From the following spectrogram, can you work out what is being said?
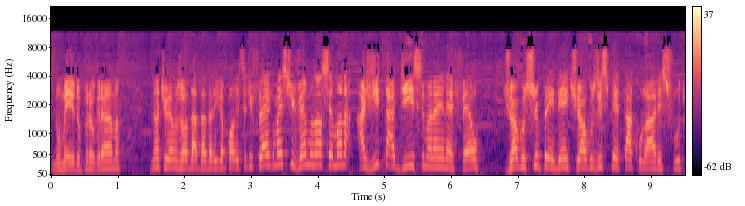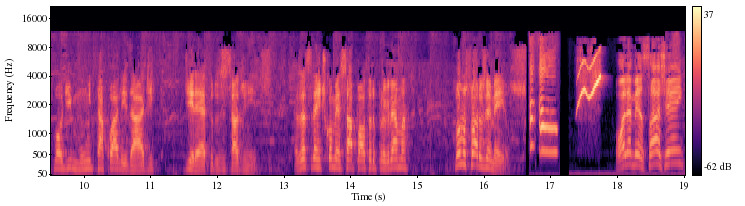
no meio do programa. Não tivemos rodada da Liga Paulista de Flag, mas tivemos uma semana agitadíssima na NFL. Jogos surpreendentes, jogos espetaculares, futebol de muita qualidade, direto dos Estados Unidos. Mas antes da gente começar a pauta do programa, vamos para os e-mails. Olha a mensagem!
